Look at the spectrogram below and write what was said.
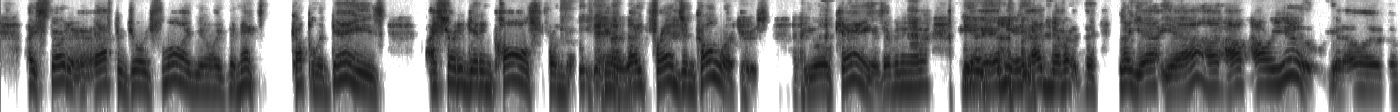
I started after George Floyd. You know, like the next couple of days, I started getting calls from yeah. you know white friends and coworkers. Are you okay? Is everything all right? Yeah, I mean, I'd never like, yeah, yeah. Uh, how, how are you? You know, uh,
